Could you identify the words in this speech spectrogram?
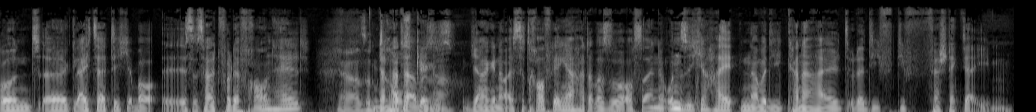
Und äh, gleichzeitig aber ist es halt voll der Frauenheld. Ja, so ein dann hat er aber Draufgänger. so, ja genau, er ist der Draufgänger, hat aber so auch seine Unsicherheiten, aber die kann er halt, oder die, die versteckt er eben,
